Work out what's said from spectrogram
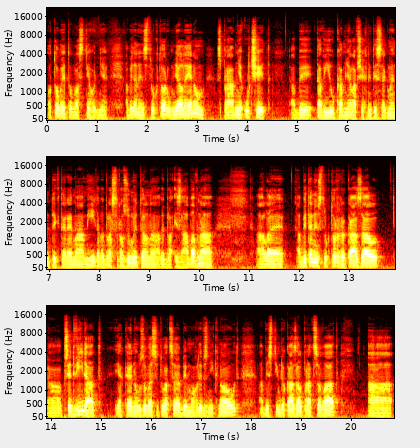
O tom je to vlastně hodně. Aby ten instruktor uměl nejenom správně učit, aby ta výuka měla všechny ty segmenty, které má mít, aby byla srozumitelná, aby byla i zábavná, ale aby ten instruktor dokázal předvídat, jaké nouzové situace by mohly vzniknout, aby s tím dokázal pracovat a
